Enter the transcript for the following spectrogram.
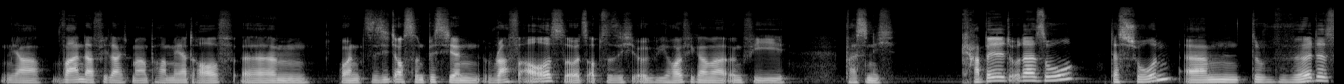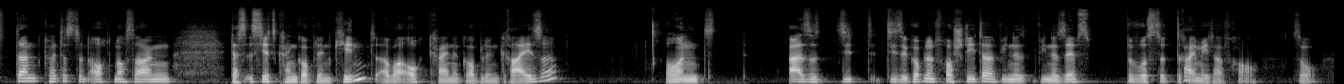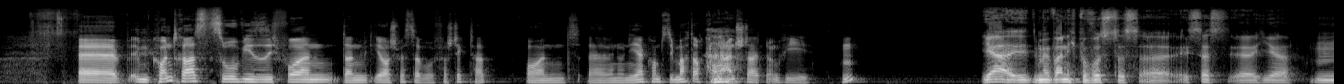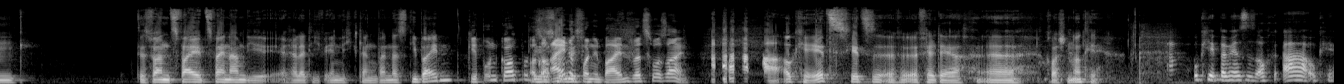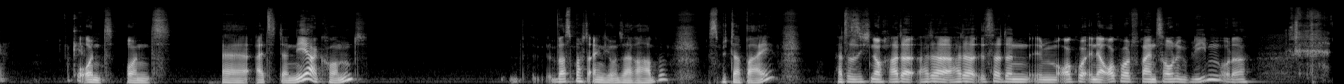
ja, waren da vielleicht mal ein paar mehr drauf. Ähm, und sie sieht auch so ein bisschen rough aus, so als ob sie sich irgendwie häufiger mal irgendwie, weiß nicht, kabbelt oder so. Das schon. Ähm, du würdest dann, könntest dann auch noch sagen, das ist jetzt kein Goblin-Kind, aber auch keine Goblin-Greise. Und also die, diese Goblin-Frau steht da wie eine, wie eine selbstbewusste Drei-Meter-Frau. So. Äh, Im Kontrast zu, wie sie sich vorhin dann mit ihrer Schwester wohl versteckt hat. Und äh, wenn du näher kommst, sie macht auch keine Ah. Anstalten irgendwie. Hm? Ja, mir war nicht bewusst, dass äh, ist das äh, hier. Mh, das waren zwei, zwei Namen, die relativ ähnlich klangen. Waren das die beiden? Gib und Gob. Also eine von den beiden wird es wohl sein. Ah, okay, jetzt, jetzt äh, fällt der äh, Groschen. Okay. Okay, bei mir ist es auch. Ah, okay. Okay. Und, und äh, als sie dann näher kommt, was macht eigentlich unser Rabe? Ist mit dabei? Hat er sich noch, hat er, hat er, hat er, ist er dann im awkward, in der awkward-freien Zone geblieben oder?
